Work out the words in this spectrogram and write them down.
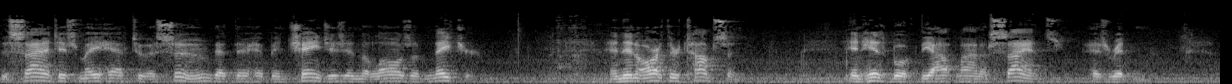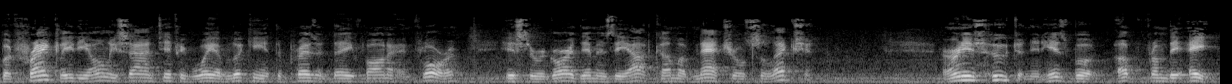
the scientists may have to assume that there have been changes in the laws of nature. And then Arthur Thomson, in his book, The Outline of Science, has written, but frankly, the only scientific way of looking at the present day fauna and flora is to regard them as the outcome of natural selection. Earnest Hooton, in his book, Up from the Ape,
